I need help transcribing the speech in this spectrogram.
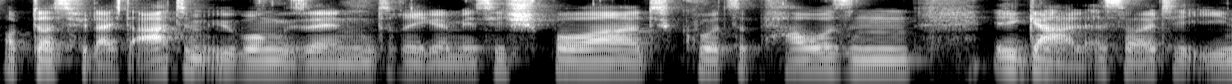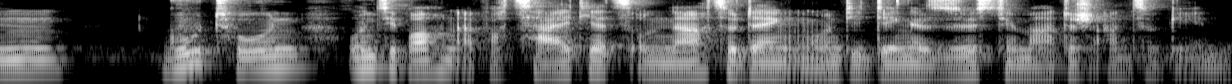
Ob das vielleicht Atemübungen sind, regelmäßig Sport, kurze Pausen, egal, es sollte Ihnen gut tun und Sie brauchen einfach Zeit jetzt, um nachzudenken und die Dinge systematisch anzugehen.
